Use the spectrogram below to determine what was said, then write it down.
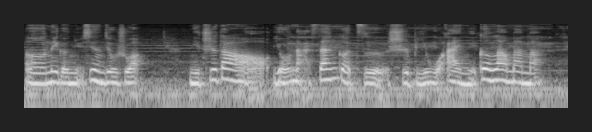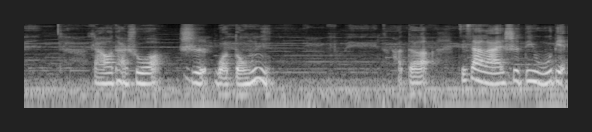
嗯，那个女性就说：“你知道有哪三个字是比我爱你更浪漫吗？”然后他说：“是我懂你。”好的，接下来是第五点，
